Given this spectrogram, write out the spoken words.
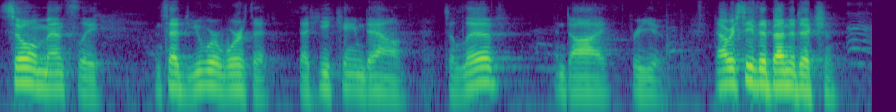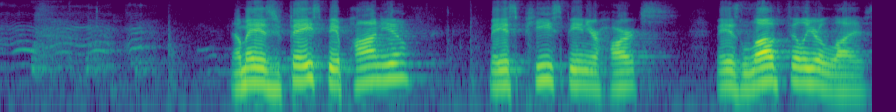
so immensely and said you were worth it, that he came down to live and die for you. Now receive the benediction. Now may his face be upon you. May his peace be in your hearts. May his love fill your lives.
